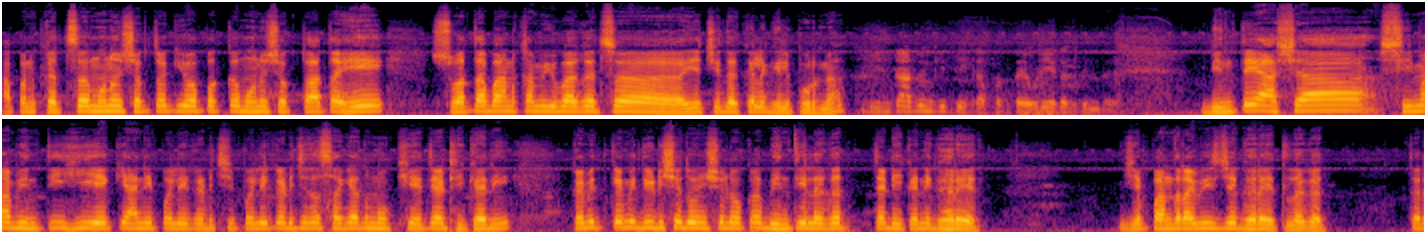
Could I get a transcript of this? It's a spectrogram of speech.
आपण कच्चं म्हणू शकतो किंवा पक्क म्हणू शकतो. आता हे स्वतः बांधकाम विभागच याची दखल घेईल पूर्ण. भिंत अजून किती का? फक्त एवढी एकच भिंत आहे. भिंते अशा सीमा भिंती ही एक आहे आणि पलीकडची. पलीकडची तर सगळ्यात मुख्य आहे त्या ठिकाणी. कमीत कमी दीडशे दोनशे लोक भिंतीलगत त्या ठिकाणी घरं आहेत. जे पंधरा वीस जे घरं आहेत लगत. तर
